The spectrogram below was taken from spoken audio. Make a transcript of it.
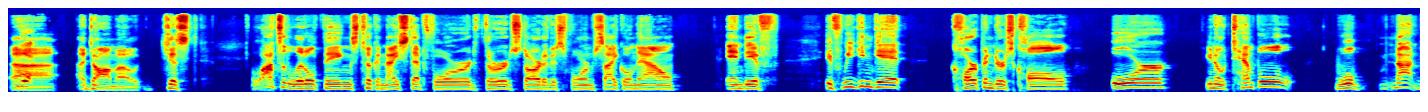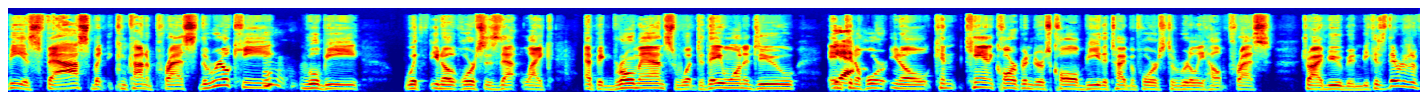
uh yeah. Adhamo just lots of little things took a nice step forward third start of his form cycle now and if if we can get carpenter's call or you know temple will not be as fast but can kind of press the real key mm-hmm. will be with you know horses that like epic bromance what do they want to do and yeah. can a horse you know can can carpenter's call be the type of horse to really help press Tribhuvan because there's a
